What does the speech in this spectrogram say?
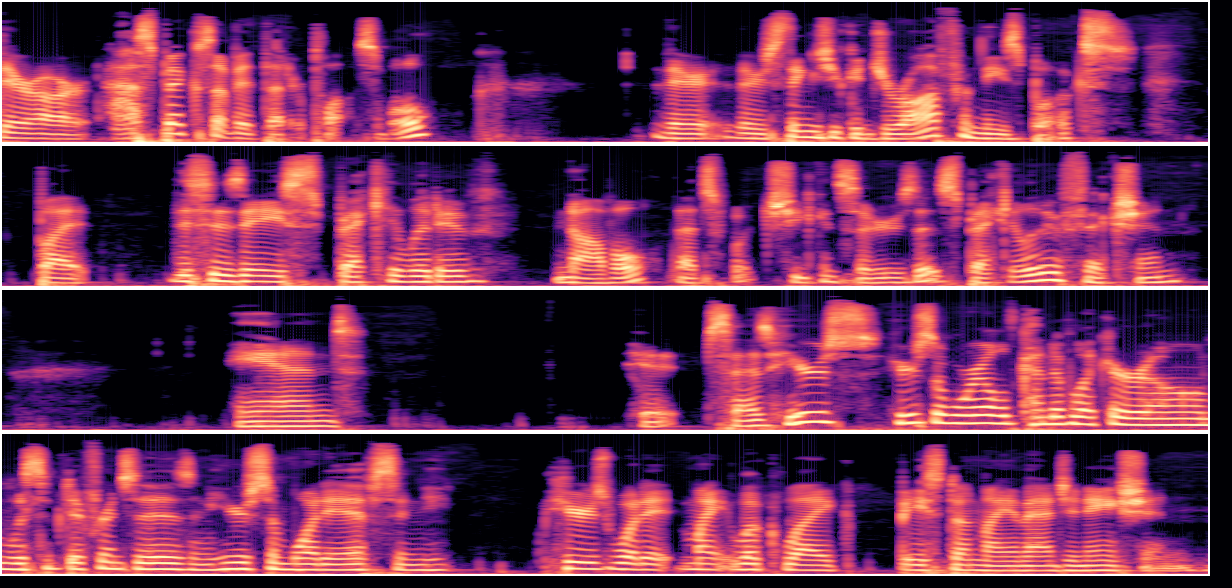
There are aspects of it that are plausible. There, there's things you can draw from these books, but this is a speculative novel. That's what she considers it speculative fiction. And it says here's here's a world kind of like our own with some differences and here's some what ifs and here's what it might look like based on my imagination.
